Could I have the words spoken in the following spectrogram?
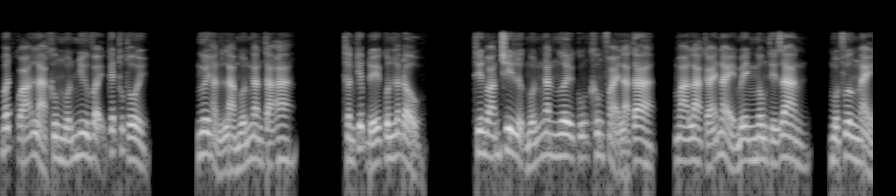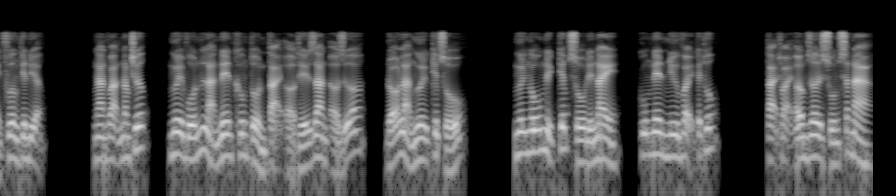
bất quá là không muốn như vậy kết thúc thôi. Ngươi hẳn là muốn ngăn ta a? Thần kiếp đế quân lắc đầu. Thiên đoán chi lực muốn ngăn ngươi cũng không phải là ta, mà là cái này mênh mông thế gian, một phương này phương thiên địa. Ngàn vạn năm trước, ngươi vốn là nên không tồn tại ở thế gian ở giữa, đó là ngươi kiếp số. Ngươi ngẫu nghịch kiếp số đến nay, cũng nên như vậy kết thúc tại thoại âm rơi xuống sát na.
